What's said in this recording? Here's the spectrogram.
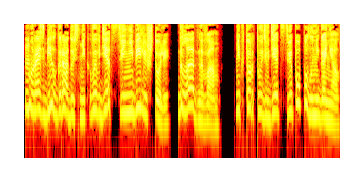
«Ну, разбил градусник, вы в детстве не били, что ли? Да ладно вам. Никто ртуть в детстве по полу не гонял.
